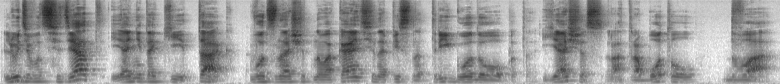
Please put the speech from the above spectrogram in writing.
люди вот сидят, и они такие, так, вот, значит, на вакансии написано 3 года опыта. Я сейчас отработал 2.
